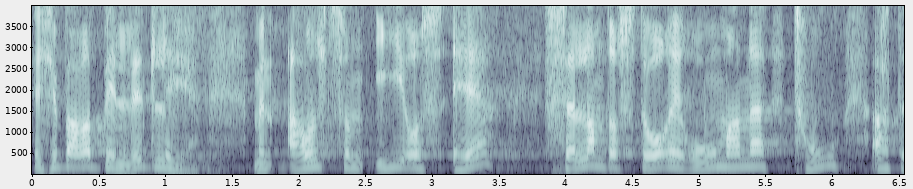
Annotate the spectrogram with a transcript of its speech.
Ikke bare billedlig, men alt som i oss er. Selv om det står i Romane 2 at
